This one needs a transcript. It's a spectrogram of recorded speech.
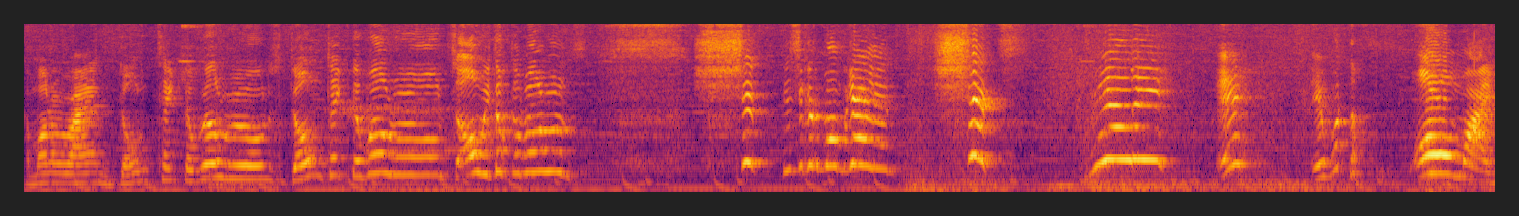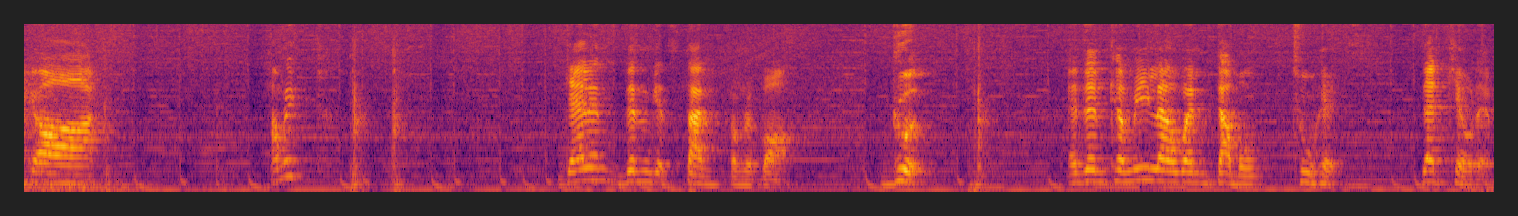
Come on, Orion. Don't take the will runes. Don't take the will runes. Oh, he took the will runes. Shit. He's gonna bomb Galleon. Shit. Really? Eh? Eh, what the Oh my god. How many... Galleon didn't get stunned from the bomb. Good. And then Camilla went double two hits. That killed him.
